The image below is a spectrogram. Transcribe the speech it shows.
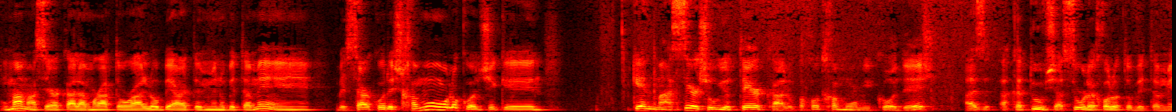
ומה מעשר הקל אמרה תורה לא ביארתם ממנו בטמא, בשר קודש חמור לא כל שכן. כן, מעשר שהוא יותר קל, הוא פחות חמור מקודש, אז הכתוב שאסור לאכול אותו בטמא,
